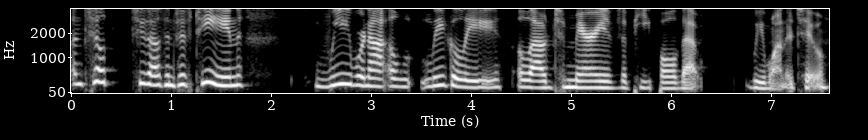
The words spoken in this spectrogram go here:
until 2015, we were not legally allowed to marry the people that we wanted to.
